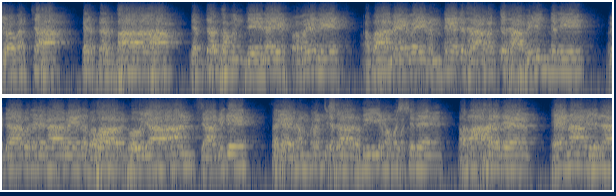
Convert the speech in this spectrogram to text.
जोवर्चः यद्दर्भाः यद्दर्भमुञ्जेनैः पवयति अपामेवैनम् तेजसा वर्चसाभिषिञ्चति प्रजापतिरकामेन बहोर्भूयान् स्यामिति स एकम् पञ्चशा तदीयमपश्यते तमाहरते तेन यदा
